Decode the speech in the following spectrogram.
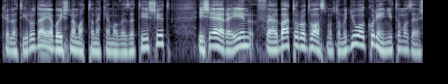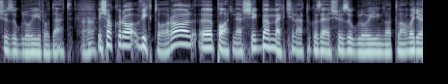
kerületi irodájában, és nem adta nekem a vezetését, és erre én felbátorodva azt mondtam, hogy jó, akkor én nyitom az első zuglói irodát. Aha. És akkor a Viktorral partnerségben megcsináltuk az első zuglói ingatlan, vagy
